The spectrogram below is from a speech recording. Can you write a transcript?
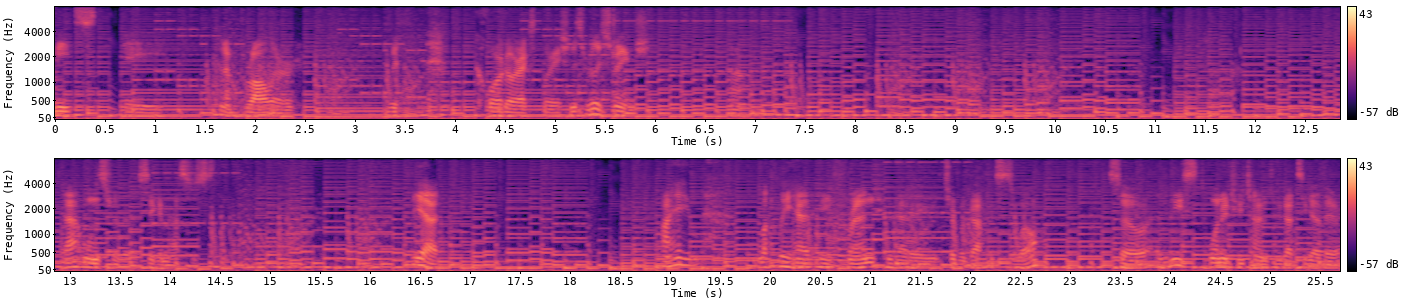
meets a kind of brawler with corridor exploration. It's really strange. Um, that one's for the Sega Master System. Yeah, I luckily had a friend who had a TurboGrafx as well. So at least one or two times we got together,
